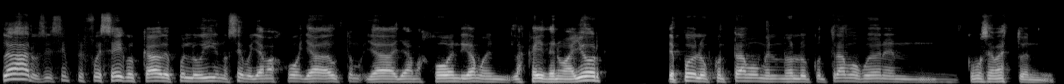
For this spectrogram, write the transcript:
Claro, sí, siempre fue seco el cabro, después lo vi, no sé, pues ya más joven, ya, adulto, ya, ya más joven, digamos, en las calles de Nueva York. Después lo encontramos, nos lo encontramos, weón, en, ¿cómo se llama esto? En,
